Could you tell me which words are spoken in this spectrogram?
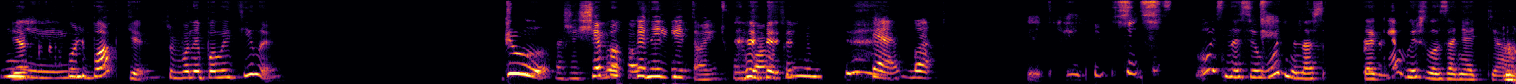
Як Ні. кульбабки, щоб вони полетіли? Чу. Каже, ще поки не літають курбавки. Треба. Ось на сьогодні у нас таке вийшло заняття.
